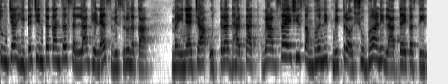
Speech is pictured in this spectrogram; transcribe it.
तुमच्या हितचिंतकांचा सल्ला घेण्यास विसरू नका. महिन्याच्या उत्तराधार्तात व्यवसायाशी संबंधित मित्र शुभ आणि लाभदायक असतील.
